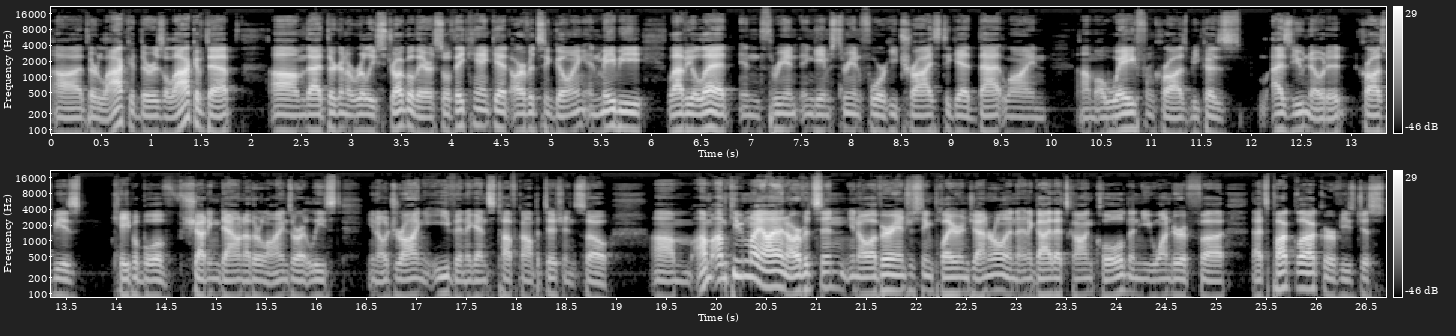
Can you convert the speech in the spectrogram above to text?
Uh, their lack there is a lack of depth um, that they're going to really struggle there. So if they can't get Arvidsson going, and maybe Laviolette in three in, in games three and four, he tries to get that line um, away from Crosby because, as you noted, Crosby is capable of shutting down other lines or at least you know drawing even against tough competition. So. Um, I'm, I'm keeping my eye on Arvidsson, you know, a very interesting player in general, and, and a guy that's gone cold. And you wonder if uh, that's puck luck or if he's just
